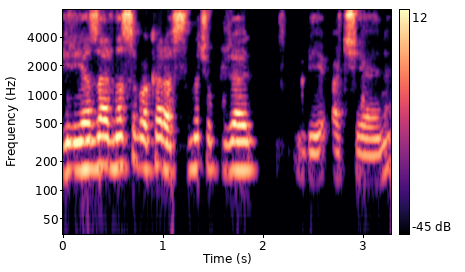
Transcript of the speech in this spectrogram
Bir yazar nasıl bakar aslında çok güzel bir açı yani.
